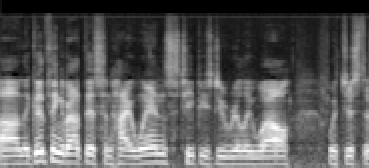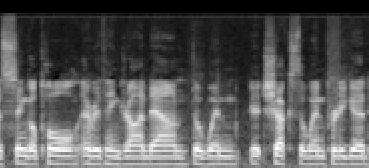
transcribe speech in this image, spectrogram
Um, the good thing about this in high winds, teepees do really well with just a single pole, everything drawn down. The wind, it shucks the wind pretty good.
